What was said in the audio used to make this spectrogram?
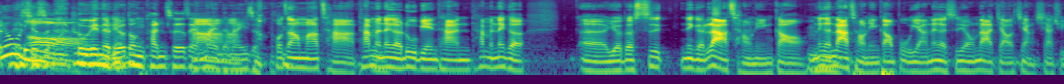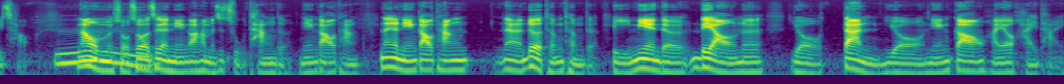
幽灵 就是哦路边的流动摊车在卖的那一种。破张妈茶，他们那个路边摊，他们那个呃，有的是那个辣炒年糕，那个辣炒年糕不一样，那个是用辣椒酱下去炒。那我们所说的这个年糕，他们是煮汤的年糕汤，那个年糕汤那热腾腾的，里面的料呢有蛋、有年糕，还有海苔。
